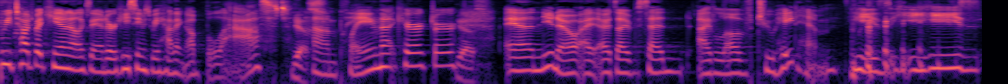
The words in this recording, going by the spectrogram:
we talked about Keon Alexander. He seems to be having a blast, yes. um, playing that character. Yes, and you know, I, as I've said, I love to hate him. He's he, he's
